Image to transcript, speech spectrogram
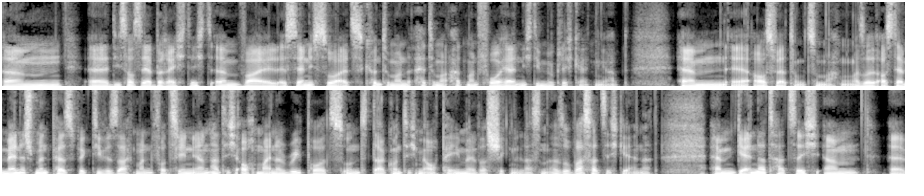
Ähm, äh, die ist auch sehr berechtigt, ähm, weil es ja nicht so, als könnte man, hätte man, hat man vorher nicht die Möglichkeiten gehabt, ähm, äh, Auswertung zu machen. Also aus der Management-Perspektive sagt man, vor zehn Jahren hatte ich auch meine Reports und da konnte ich mir auch per E-Mail was schicken lassen. Also was hat sich geändert? Ähm, geändert hat sich ähm, äh,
